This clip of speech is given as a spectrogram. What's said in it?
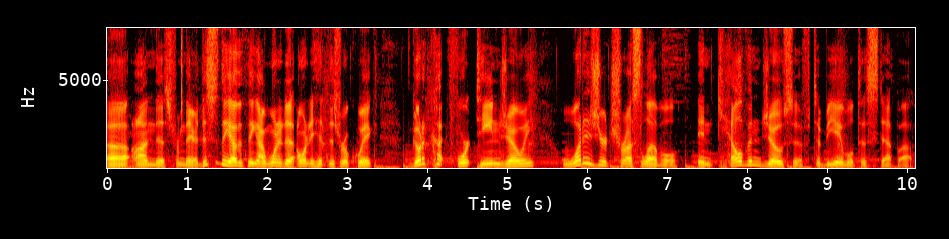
uh, on this from there. This is the other thing I wanted to I wanted to hit this real quick. Go to cut 14, Joey. What is your trust level in Kelvin Joseph to be able to step up?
